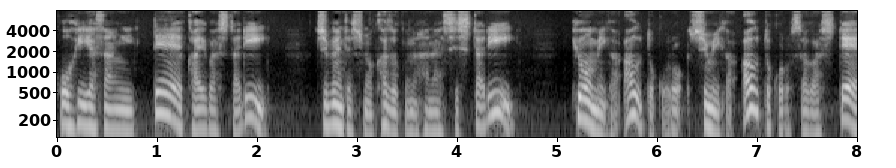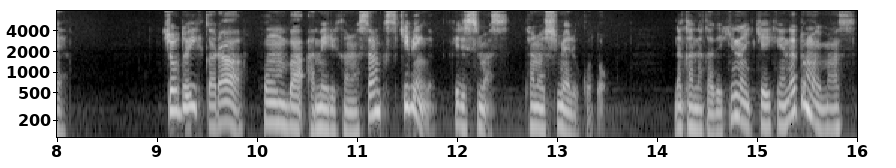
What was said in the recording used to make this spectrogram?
コーヒー屋さんに行って会話したり、自分たちの家族の話したり、興味が合うところ、趣味が合うところ探して、ちょうどいいから本場アメリカのサンクスギビング、クリスマス、楽しめること、なかなかできない経験だと思います。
